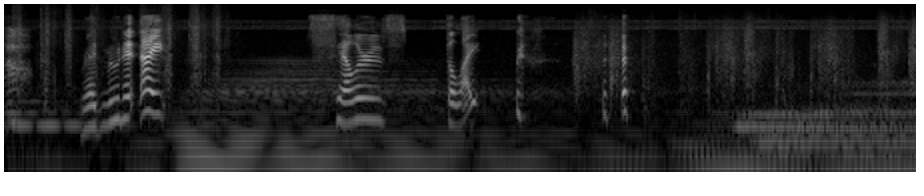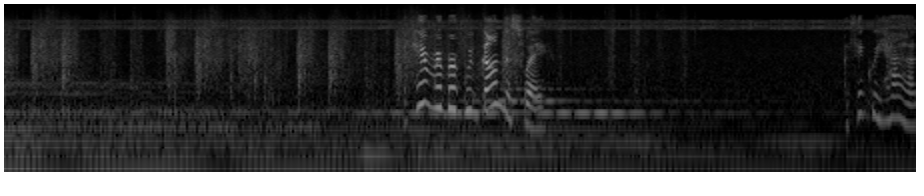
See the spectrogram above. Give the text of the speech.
Red moon at night. Sailor's delight. remember if we've gone this way. I think we had.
